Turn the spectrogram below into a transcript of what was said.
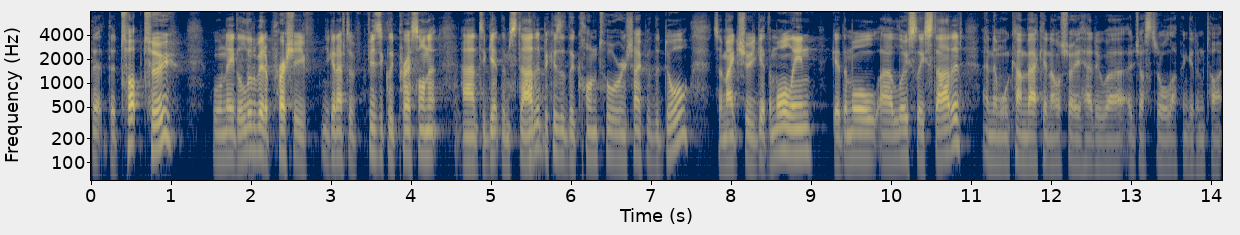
that the top two will need a little bit of pressure. You're going to have to physically press on it uh, to get them started because of the contour and shape of the door. So make sure you get them all in, get them all uh, loosely started, and then we'll come back and I'll show you how to uh, adjust it all up and get them tight.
